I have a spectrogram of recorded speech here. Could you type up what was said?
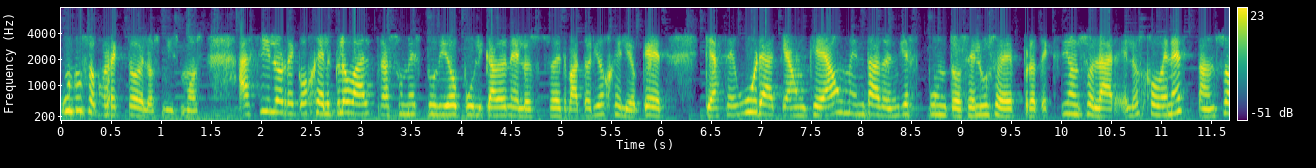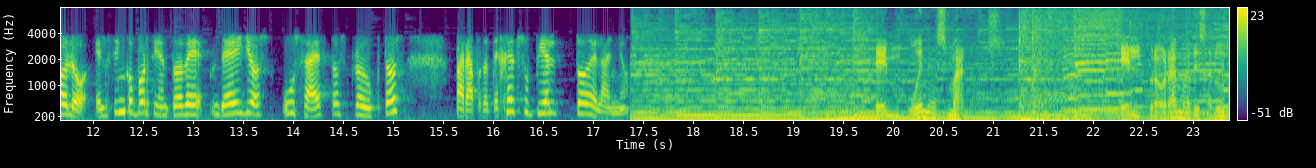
un uso correcto de los mismos. Así lo recoge el Global tras un estudio publicado en el Observatorio Heliocare, que asegura que aunque ha aumentado en 10 puntos el uso de protección solar en los jóvenes, tan solo el 5% de, de ellos usa estos productos para proteger su piel todo el año. En buenas manos. El programa de salud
